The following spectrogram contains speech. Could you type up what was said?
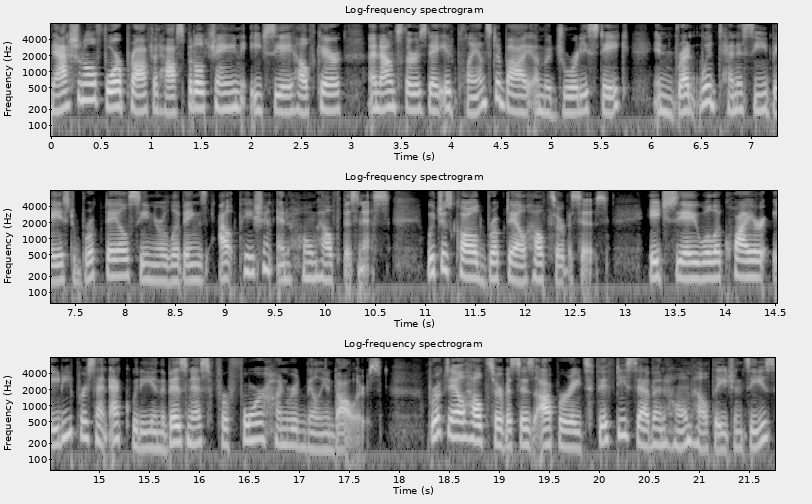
National for profit hospital chain HCA Healthcare announced Thursday it plans to buy a majority stake in Brentwood, Tennessee based Brookdale Senior Living's outpatient and home health business, which is called Brookdale Health Services. HCA will acquire 80% equity in the business for $400 million. Brookdale Health Services operates 57 home health agencies,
